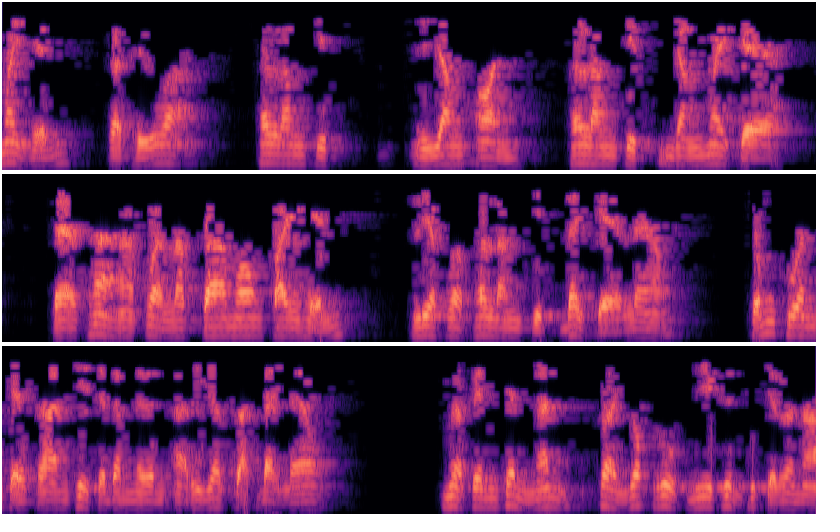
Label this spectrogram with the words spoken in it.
ไม่เห็นก็ถือว่า พลังจิตยังอ่อน พลังจิตยังไม่แก่ แต่ถ้าหากว่าหลับตามองไปเห็น เรียกว่าพลังจิตได้แก่แล้ว สมควรแก่การที่จะดำเนินอริยสัจได้แล้ว เมื่อเป็นเช่นนั้นก็ยกรูปนี้ขึ้นพิจารณา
